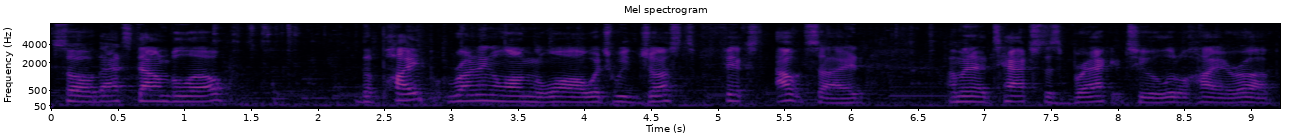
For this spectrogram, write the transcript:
So that's down below. The pipe running along the wall, which we just fixed outside, I'm gonna attach this bracket to a little higher up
